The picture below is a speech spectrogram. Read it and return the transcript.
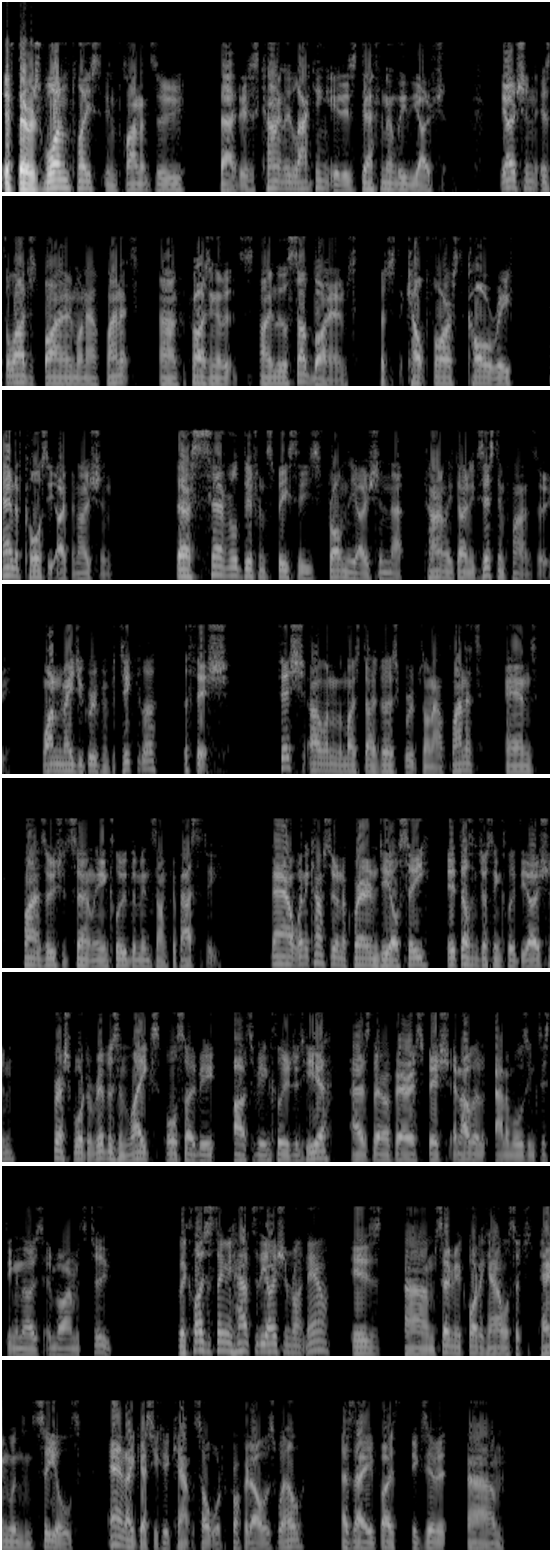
If there is one place in Planet Zoo that is currently lacking, it is definitely the ocean. The ocean is the largest biome on our planet, um, comprising of its own little sub-biomes, such as the kelp forest, the coral reef, and of course the open ocean. There are several different species from the ocean that currently don't exist in Planet Zoo. One major group in particular, the fish. Fish are one of the most diverse groups on our planet, and Planet Zoo should certainly include them in some capacity. Now, when it comes to an aquarium DLC, it doesn't just include the ocean. Freshwater rivers and lakes also be, are to be included here, as there are various fish and other animals existing in those environments too. The closest thing we have to the ocean right now is um, semi-aquatic animals such as penguins and seals, and I guess you could count the saltwater crocodile as well, as they both exhibit um,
